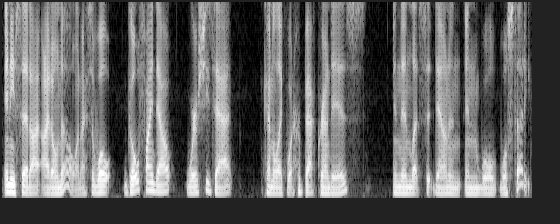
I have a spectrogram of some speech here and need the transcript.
And he said, I, I don't know. And I said, well, go find out where she's at, kind of like what her background is, and then let's sit down and, and we'll, we'll study.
